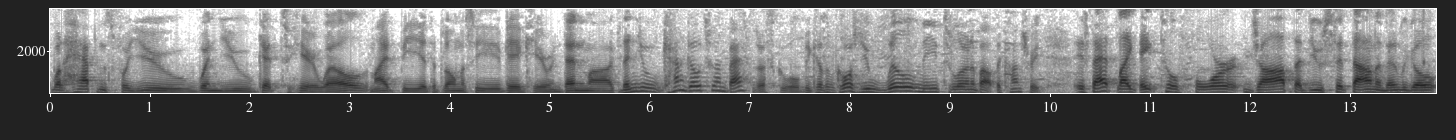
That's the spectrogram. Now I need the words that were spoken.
what happens for you when you get to hear well it might be a diplomacy gig here in Denmark? Then you kind of go to ambassador school because of course you will need to learn about the country. Is that like eight till four job that you sit down and then we go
